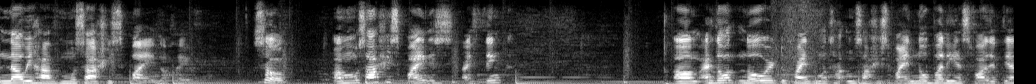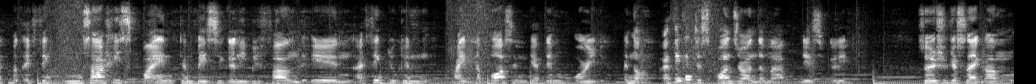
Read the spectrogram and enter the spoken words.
now we have Musashi Spine, okay. So um Musashi Spine is I think Um, I don't know where to find Musashi Spine. Nobody has found it yet, but I think Musashi Spine can basically be found in... I think you can fight the boss and get him, or... No, I think it just spawns around the map, basically. So you should just like um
